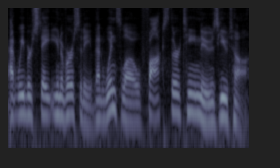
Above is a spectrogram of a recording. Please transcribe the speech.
At Weber State University, Ben Winslow, Fox 13 News, Utah.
